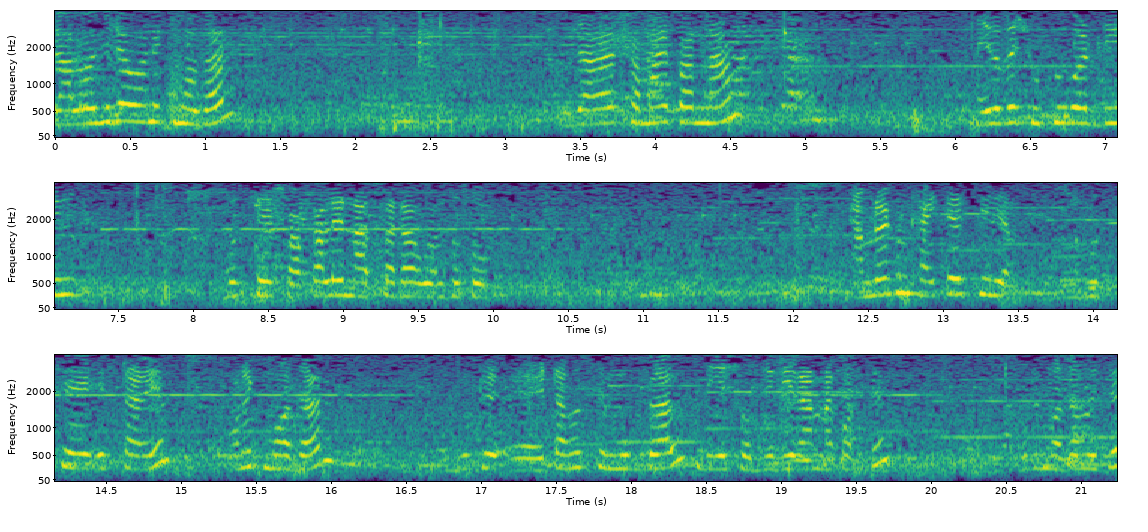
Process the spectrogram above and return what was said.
ডাল ভাজিটাও অনেক মজার। যারা সময় পান না এইভাবে শুক্রবার দিন হচ্ছে সকালের নাস্তাটা অন্তত আমরা এখন খাইতে এসেছিলাম হচ্ছে স্টারে। অনেক মজার। এটা হচ্ছে মুগ ডাল দিয়ে সবজি দিয়ে রান্না করছে। খুবই মজা হয়েছে।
